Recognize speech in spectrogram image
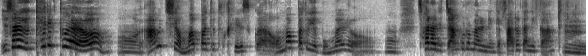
이 사람은 캐릭터예요. 어, 아무치 엄마 아빠한테도 그랬을 거야. 엄마 아빠도 얘 못 말려. 어, 차라리 짱구로 말리는 게 빠르다니까. 음.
